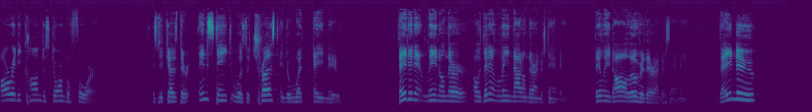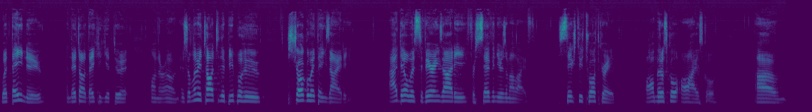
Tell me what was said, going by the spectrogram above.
already calmed a storm before, is because their instinct was to trust into what they knew. They didn't lean on their oh, they didn't lean not on their understanding. They leaned all over their understanding. They knew what they knew, and they thought they could get through it on their own. And so let me talk to the people who struggle with anxiety. I dealt with severe anxiety for seven years of my life, sixth through 12th grade, all middle school, all high school. Um,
